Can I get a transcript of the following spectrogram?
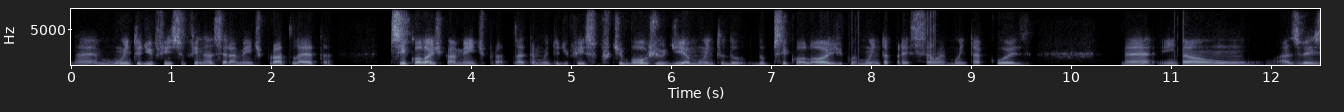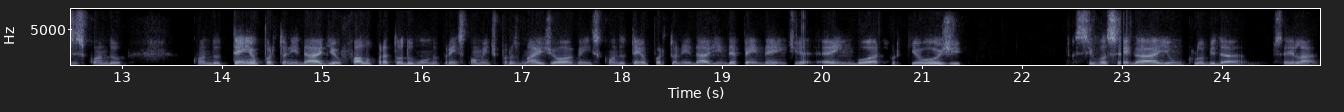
né? Muito difícil financeiramente para o atleta, psicologicamente para o atleta é muito difícil, o futebol judia muito do, do psicológico, é muita pressão, é muita coisa, né? Então, às vezes quando quando tem oportunidade, eu falo para todo mundo, principalmente para os mais jovens, quando tem oportunidade independente é, é ir embora, porque hoje se você pegar aí um clube da, sei lá,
